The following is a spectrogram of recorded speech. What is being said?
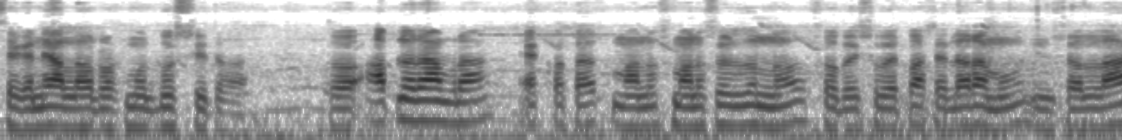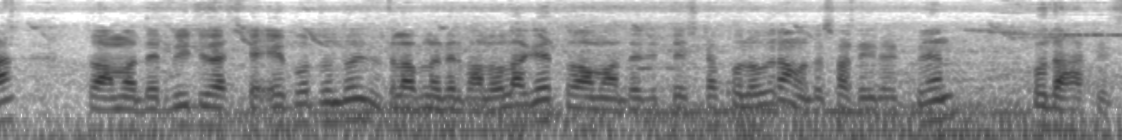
সেখানে আল্লাহর রহমত বর্ষিত হয়। তো আপনারা আমরা এক কথা, মানুষ মানুষের জন্য সবাই সবার পাশে দাঁড়াবো ইনশাল্লাহ। তো আমাদের ভিডিও আজকে এই পর্যন্তই। যদি আপনাদের ভালো লাগে, তো আমাদের পেজটা ফলো করে আমাদের সাথেই থাকবেন। খোদা হাফিজ।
